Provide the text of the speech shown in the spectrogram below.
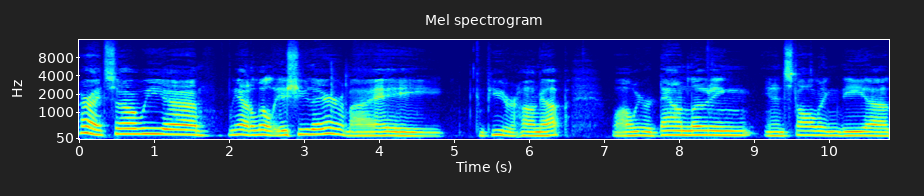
All right, so we uh, we had a little issue there. My computer hung up while we were downloading and installing the uh,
